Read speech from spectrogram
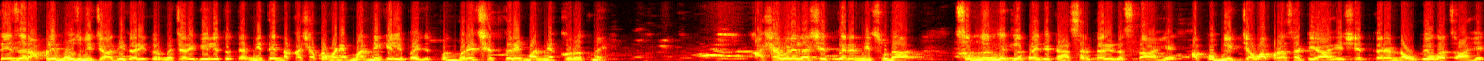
ते जर आपले मोजणीचे अधिकारी कर्मचारी गेले तर त्यांनी ते नकाशाप्रमाणे मान्य केले पाहिजेत. पण बरेच शेतकरी मान्य करत नाही. अशा वेळेला शेतकऱ्यांनी सुद्धा समजून घेतलं पाहिजे की हा सरकारी रस्ता आहे हा पब्लिकच्या वापरासाठी आहे शेतकऱ्यांना उपयोगाचा आहे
